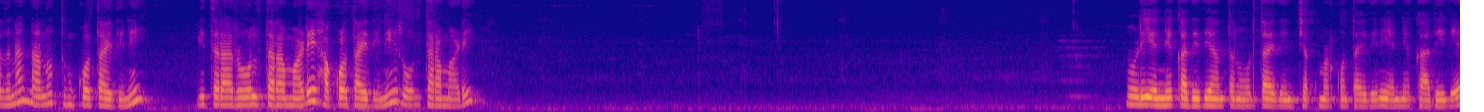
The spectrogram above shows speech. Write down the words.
ಅದನ್ನು ನಾನು ತುಂಬ್ಕೊಳ್ತಾ ಇದ್ದೀನಿ. ಈ ಥರ ರೋಲ್ ಥರ ಮಾಡಿ ಹಾಕ್ಕೊಳ್ತಾ ಇದ್ದೀನಿ, ರೋಲ್ ಥರ ಮಾಡಿ. ನೋಡಿ ಎಣ್ಣೆ ಕಾದಿದೆ ಅಂತ ನೋಡ್ತಾ ಇದ್ದೀನಿ ಚೆಕ್ ಮಾಡ್ಕೊತಾ ಇದ್ದೀನಿ, ಎಣ್ಣೆ ಕಾದಿದೆ.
